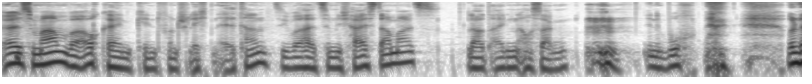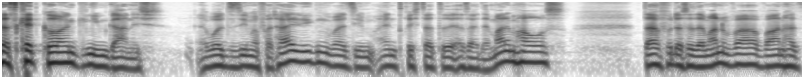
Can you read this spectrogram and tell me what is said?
Earls Mom war auch kein Kind von schlechten Eltern. Sie war halt ziemlich heiß damals, laut eigenen Aussagen in dem Buch. Und das Catcalling ging ihm gar nicht. Er wollte sie immer verteidigen, weil sie ihm eintrichterte, er sei der Mann im Haus. Dafür, dass er der Mann war, waren halt,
